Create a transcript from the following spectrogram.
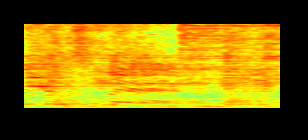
Houston.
